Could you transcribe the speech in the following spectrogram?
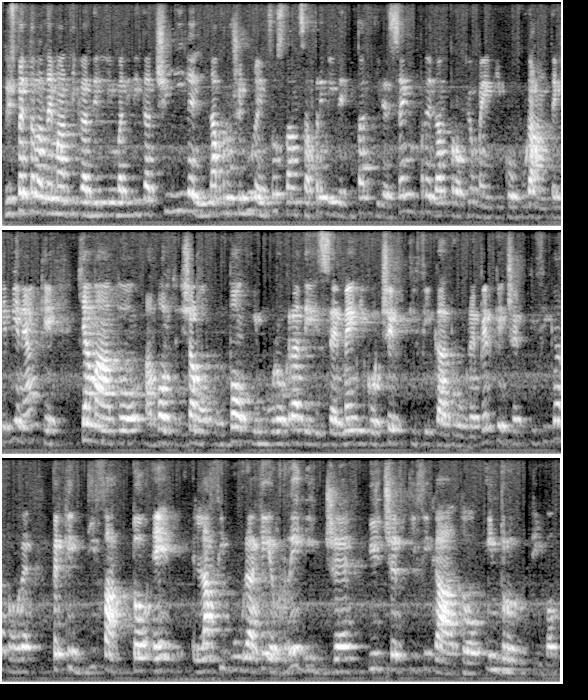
Rispetto alla tematica dell'invalidità civile, la procedura in sostanza prevede di partire sempre dal proprio medico curante, che viene anche chiamato a volte diciamo un po' in burocratese medico certificatore. Perché certificatore? Perché di fatto è la figura che redige il certificato introduttivo.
